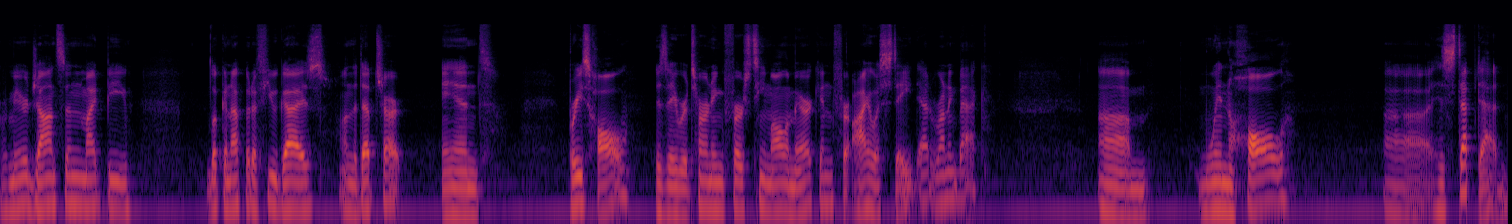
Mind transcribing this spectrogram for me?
Rahmir Johnson might be looking up at a few guys on the depth chart, and Breece Hall is a returning first team All American for Iowa State at running back. Um, when Hall, uh, his stepdad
